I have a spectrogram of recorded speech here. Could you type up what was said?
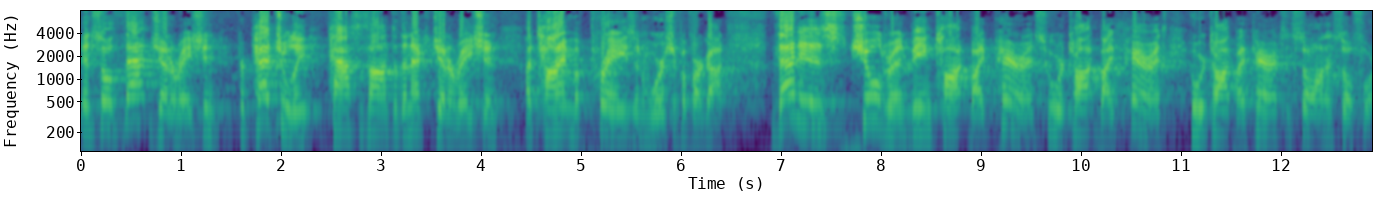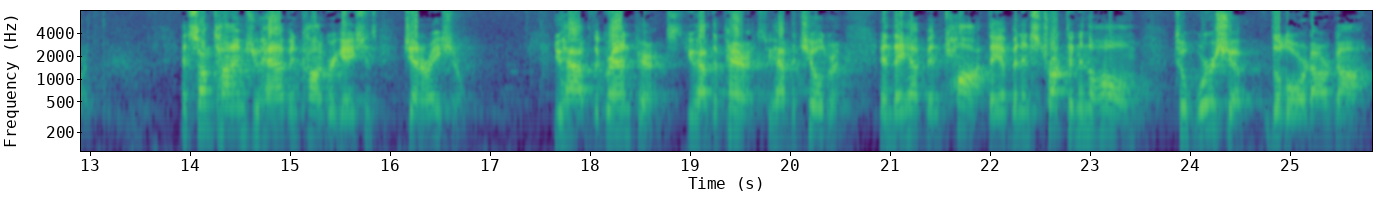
And so that generation perpetually passes on to the next generation a time of praise and worship of our God. That is children being taught by parents who were taught by parents who were taught by parents and so on and so forth. And sometimes you have in congregations generational. You have the grandparents, you have the parents, you have the children, and they have been taught, they have been instructed in the home to worship the Lord our God.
